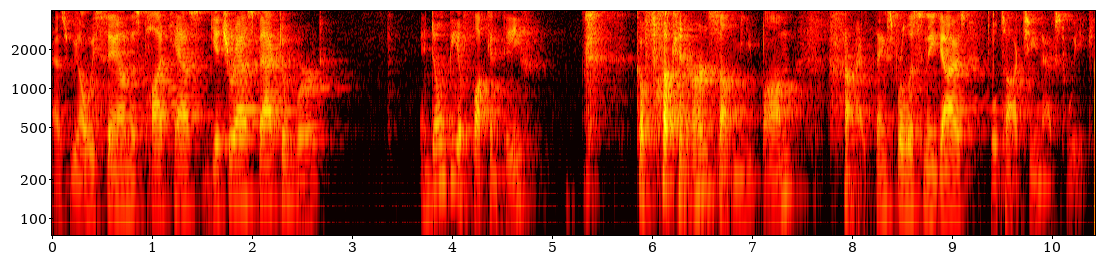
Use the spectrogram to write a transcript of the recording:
as we always say on this podcast, get your ass back to work and don't be a fucking thief. Go fucking earn something, you bum. All right, thanks for listening, guys. We'll talk to you next week.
